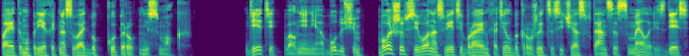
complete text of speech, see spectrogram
поэтому приехать на свадьбу к Куперу не смог. Дети, волнение о будущем. Больше всего на свете Брайан хотел бы кружиться сейчас в танце с Мэлори здесь,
